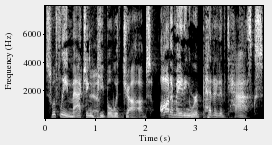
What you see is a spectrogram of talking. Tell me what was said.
Swiftly matching people with jobs, automating repetitive tasks.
